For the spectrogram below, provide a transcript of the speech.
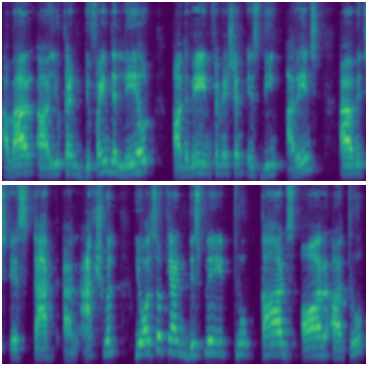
uh, where uh, you can define the layout, uh, the way information is being arranged, which is tagged and actual. You also can display it through cards or through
